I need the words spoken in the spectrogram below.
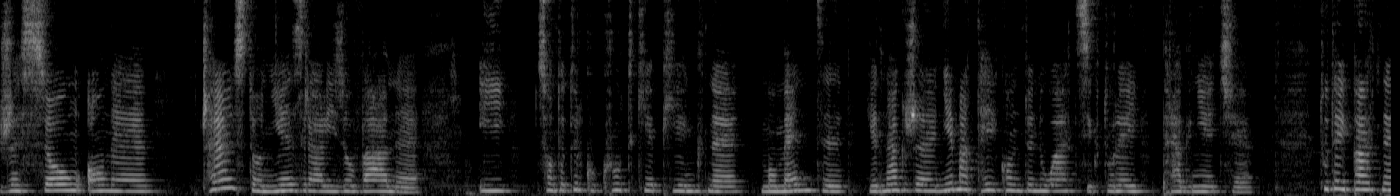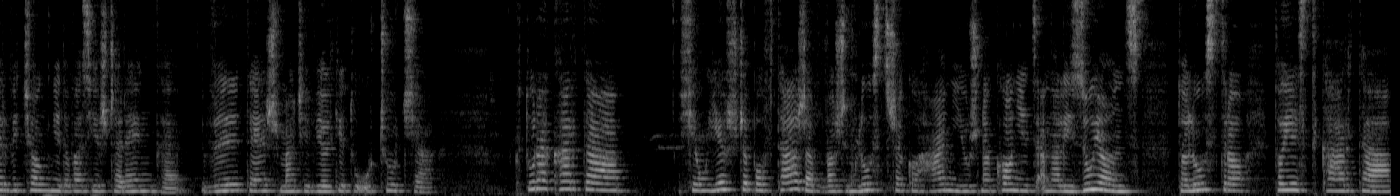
że są one często niezrealizowane i są to tylko krótkie, piękne momenty, jednakże nie ma tej kontynuacji, której pragniecie. Tutaj partner wyciągnie do Was jeszcze rękę. Wy też macie wielkie tu uczucia. Która karta się jeszcze powtarza w Waszym lustrze, kochani, już na koniec analizując to lustro, to jest karta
